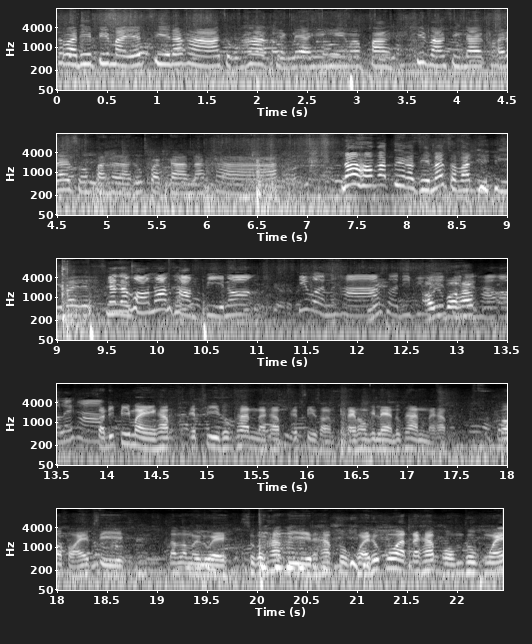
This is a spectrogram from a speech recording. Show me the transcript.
สวัสดีปีใหม่ FC นะคะ สุขภาพแข็งแรงเฮงๆมาปังคิดหวังสิ่งใดขอให้ได้สมปรารถนาทุกประการนะคะน้องเขาก็ตื่นกับสีแม่สวัสดีปีใหม่ FC กันจะของนอนขามปีเนาะพี่เบิร์นคะสวัสดีปีใหม่เอาอยู่บ่ครับ FC นะคะเอาเลยค่ะสวัสดีปีใหม่ครับ FC ทุกท่านนะครับ FC แสงทองฟินแลนด์ทุกท่านนะครับ ก็ขอให้ FC ร่ำร่ำรวยๆสุขภาพดีนะครับ ถูกหวยทุกงวดนะครับ ผมถูกหวย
